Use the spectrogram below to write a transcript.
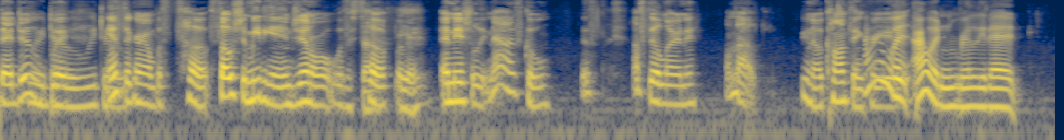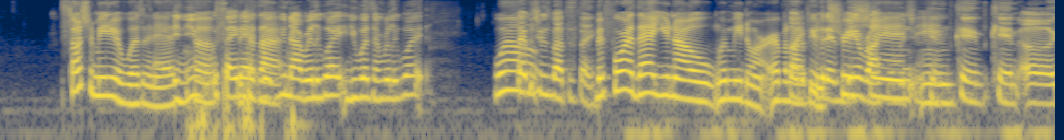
that do. we but do, we do. Instagram was tough. Social media in general was Was tough, tough, for yeah. initially. Now it's cool. It's, I'm still learning. I'm not, you know, content I creator. wouldn't, I wouldn't really that. Social media wasn't as And you tough say that, I, you're not really what you wasn't really what. well, Say what you was about to say. before that, you know, when me doing So Herbalife the people that's been rocking with you and can can can uh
